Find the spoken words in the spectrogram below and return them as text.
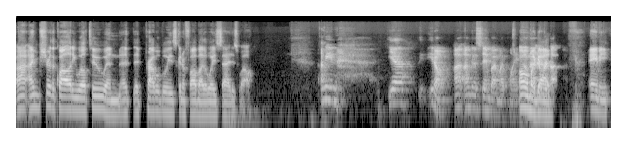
uh, I'm sure the quality will too, and it, it probably is going to fall by the wayside as well. I mean, yeah, you know, I, am going to stand by my point. Oh I'm my god, Amy.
